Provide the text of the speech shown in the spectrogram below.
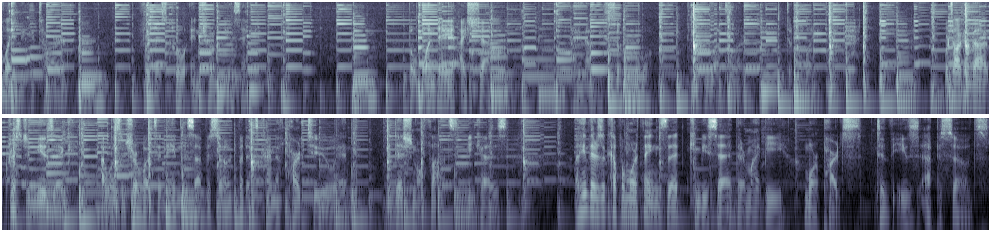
play the guitar for this cool intro music, but one day I shall. I think that would be so cool. Love to learn to play like that. We're talking about Christian music. I wasn't sure what to name this episode, but it's kind of part two and additional thoughts because I think there's a couple more things that can be said. There might be more parts to these episodes.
